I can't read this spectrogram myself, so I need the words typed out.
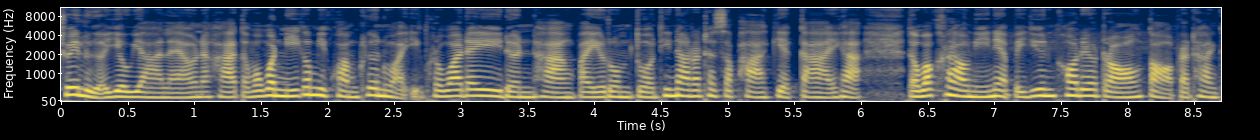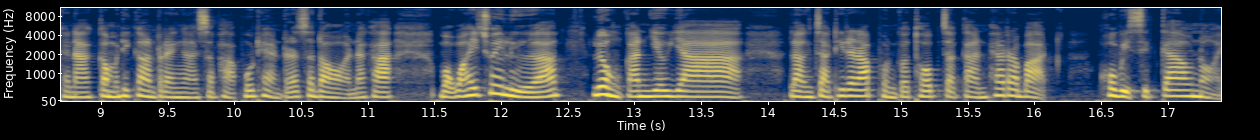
ช่วยเหลือเยียวยาแล้วนะคะ แต่ว่าวันนี้ก็มีความเคลื่อนไหวอีกเพราะว่าได้เดินทางไปรวมตัวที่หน้ารัฐสภาเกียรกายค่ะ แต่ว่าคราวนี้เนี่ยไปยื่นข้อเรียกร้องต่อประธานคณะกรรมการแรงงานสภาผู้แทนราษฎรนะคะ บอกว่าให้ช่วยเหลือเรื่องของการเยียวยา หลังจากที่ได้รับผลกระทบจากการแพร่ระบาด โควิด -19 หน่อย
